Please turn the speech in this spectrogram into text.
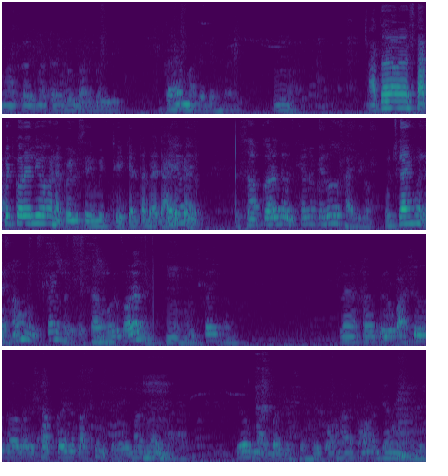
માં કાળી માતા બાર બલ્લી કાયમ માટે હમ. આ તો સ્થાપિત કરેલી હોય ને પેલું સિમેન્ટથી કે બે ડાયરેક્ટ સાફ કરે તો ઉચકેને પેલો થાય તો ઉચકાય હોય ને? હા ઉચકાઈ હોય. સાફ બોલ કરે ને. હમ હમ. ઉચકાઈ હોય. એટલે પેલું પાછું તો બધું સાફ કરીને પાછું નીકળે એ માં કાળી હમ. એવો માર બલ્લી છે. હું ત્રણ હા ત્રણની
